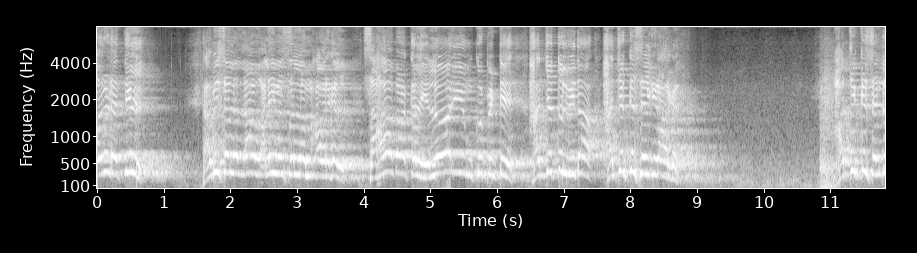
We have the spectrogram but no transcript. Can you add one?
வருடத்தில் நபி ஸல்லல்லாஹு அலைஹி அவர்கள் சஹாபாக்கள் எல்லோரையும் கூப்பிட்டு ஹஜ்ஜத்துல் விதா ஹஜ்ஜுக்கு செல்கிறார்கள். ஹஜ்ஜுக்கு சென்ற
